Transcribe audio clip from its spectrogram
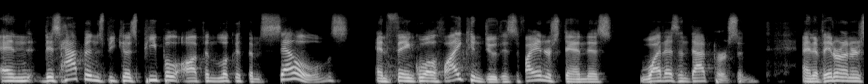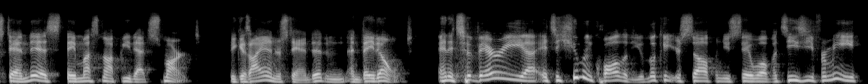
And this happens because people often look at themselves and think, well, if I can do this, if I understand this, why doesn't that person? And if they don't understand this, they must not be that smart because I understand it and, and they don't. And it's a very, uh, it's a human quality. You look at yourself and you say, well, if it's easy for me,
